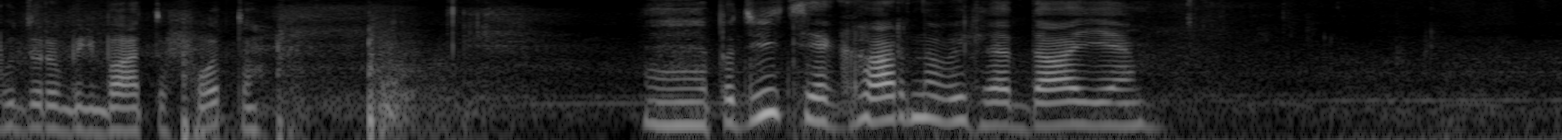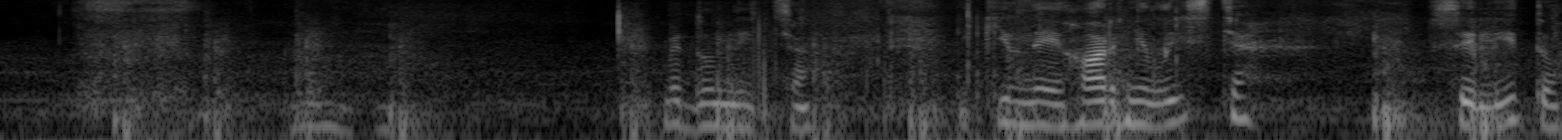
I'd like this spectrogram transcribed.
Буду робити багато фото. Е, Подивіться, як гарно виглядає. Медуниця. Які в неї гарні листя все літо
